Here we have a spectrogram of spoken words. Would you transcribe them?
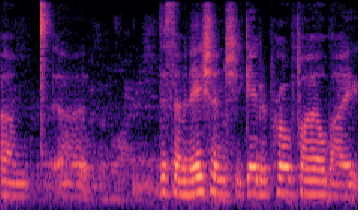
um, uh, dissemination. She gave it a profile by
